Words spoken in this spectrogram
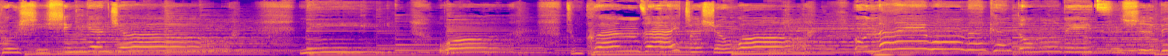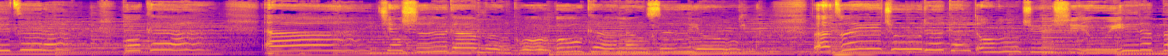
不喜新厌旧。你我同困在这漩涡，无奈情是个轮廓，不可能自由。把最初的感动巨细无遗的保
